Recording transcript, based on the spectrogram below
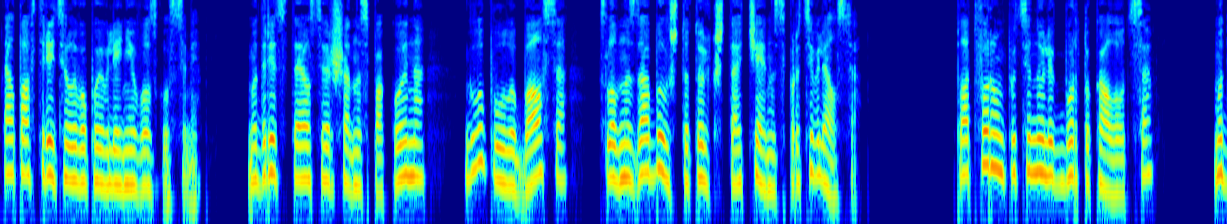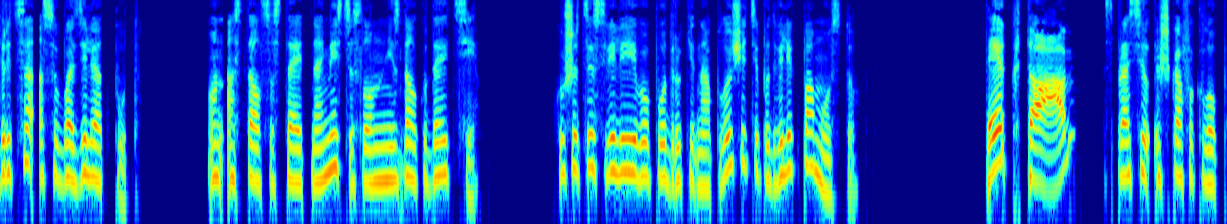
Толпа встретила его появление возгласами. Мудрец стоял совершенно спокойно, глупо улыбался, словно забыл, что только что отчаянно сопротивлялся. Платформу потянули к борту колодца. Мудреца освободили от пут. Он остался стоять на месте, словно не знал, куда идти. Кушицы свели его под руки на площадь и подвели к помосту. «Ты кто?» — спросил из шкафа Клоп.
